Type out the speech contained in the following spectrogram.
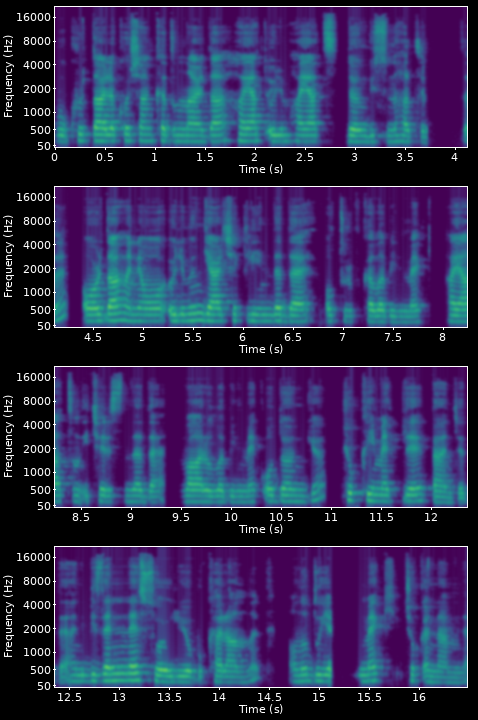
Bu kurtlarla koşan kadınlarda hayat ölüm hayat döngüsünü hatırlattı. Orada hani o ölümün gerçekliğinde de oturup kalabilmek, hayatın içerisinde de var olabilmek, o döngü çok kıymetli bence de. Hani bize ne söylüyor bu karanlık? Onu duyabilmek bilmek çok önemli.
